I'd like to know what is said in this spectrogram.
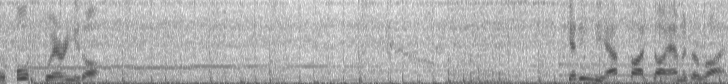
Before squaring it off. Getting the outside diameter right.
